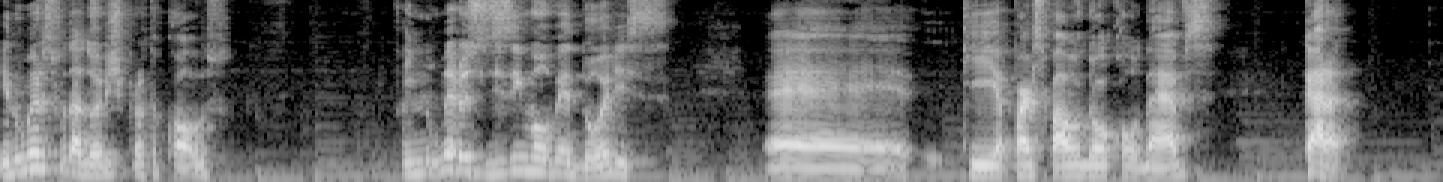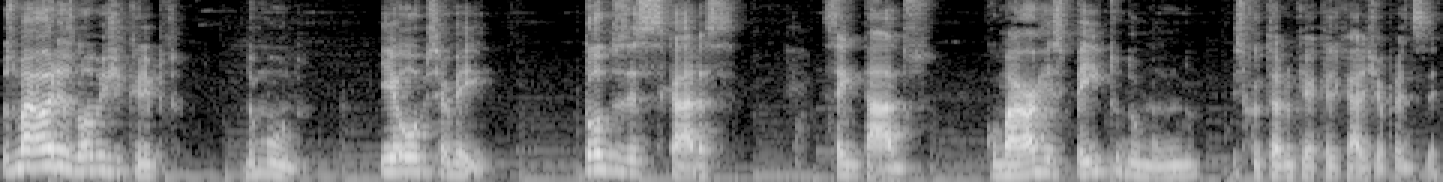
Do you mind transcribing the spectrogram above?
inúmeros fundadores de protocolos, inúmeros desenvolvedores é, que participavam do All Devs. Cara, os maiores nomes de cripto do mundo. E eu observei todos esses caras sentados, com o maior respeito do mundo, escutando o que aquele cara tinha pra dizer.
